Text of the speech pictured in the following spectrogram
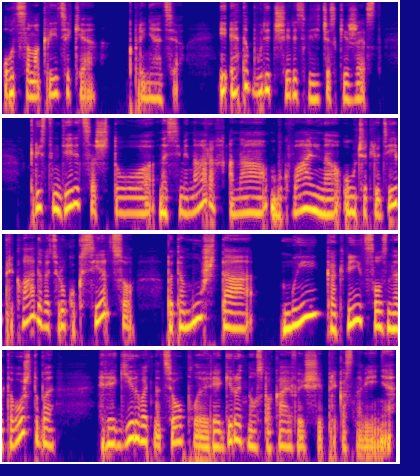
от самокритики к принятию. И это будет через физический жест. Кристин делится, что на семинарах она буквально учит людей прикладывать руку к сердцу, потому что мы, как вид, созданы для того, чтобы реагировать на теплые, реагировать на успокаивающие прикосновения.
